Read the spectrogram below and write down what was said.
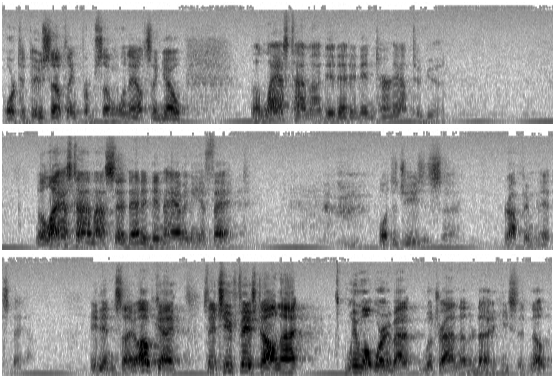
or to do something from someone else and go, the last time I did that, it didn't turn out too good. The last time I said that, it didn't have any effect. What did Jesus say? Drop him nets down. He didn't say, okay, since you fished all night, we won't worry about it. We'll try another day. He said, nope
